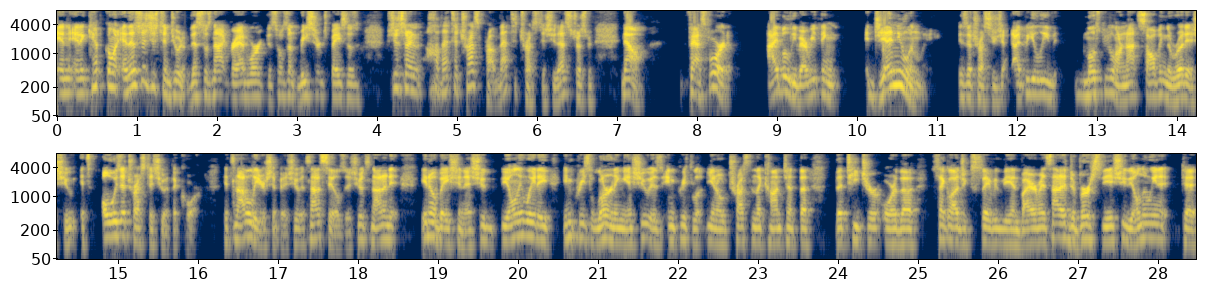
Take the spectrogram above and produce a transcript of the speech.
And, and it kept going. And this was just intuitive. This was not grad work. This wasn't research based. It was just saying, oh, that's a trust problem. That's a trust issue. That's a trust. Now, fast forward. I believe everything genuinely is a trust issue. I believe most people are not solving the root issue. It's always a trust issue at the core. It's not a leadership issue. It's not a sales issue. It's not an innovation issue. The only way to increase learning issue is increase, you know, trust in the content, the the teacher, or the psychological of the environment. It's not a diversity issue. The only way to,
